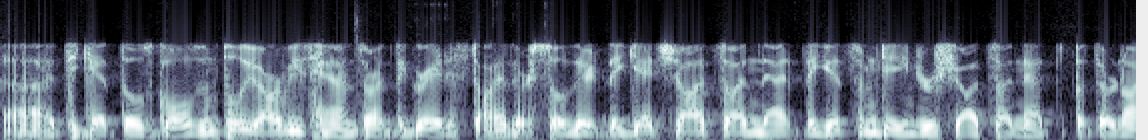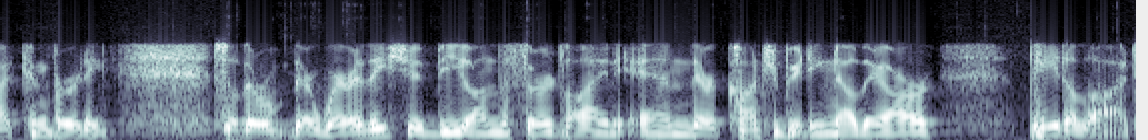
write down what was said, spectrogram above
uh, to get those goals. And Puljujarvi's hands aren't the greatest either. So they get shots on net. They get some dangerous shots on net, but they're not converting. So they're they're where they should be on the third line, and they're contributing. Now they are paid a lot.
